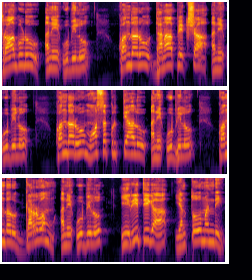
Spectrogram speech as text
త్రాగుడు అనే ఊబిలో కొందరు ధనాపేక్ష అనే ఊబిలో కొందరు మోసకృత్యాలు అనే ఊబిలో కొందరు గర్వం అనే ఊబిలో ఈ రీతిగా ఎంతోమంది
